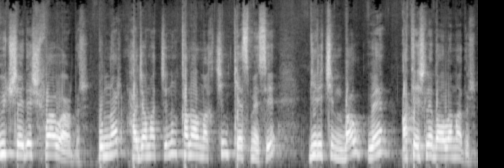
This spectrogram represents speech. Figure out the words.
Üç şeyde şifa vardır. Bunlar hacamatçının kan almak için kesmesi, bir için bal ve ateşle dağlamadır.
